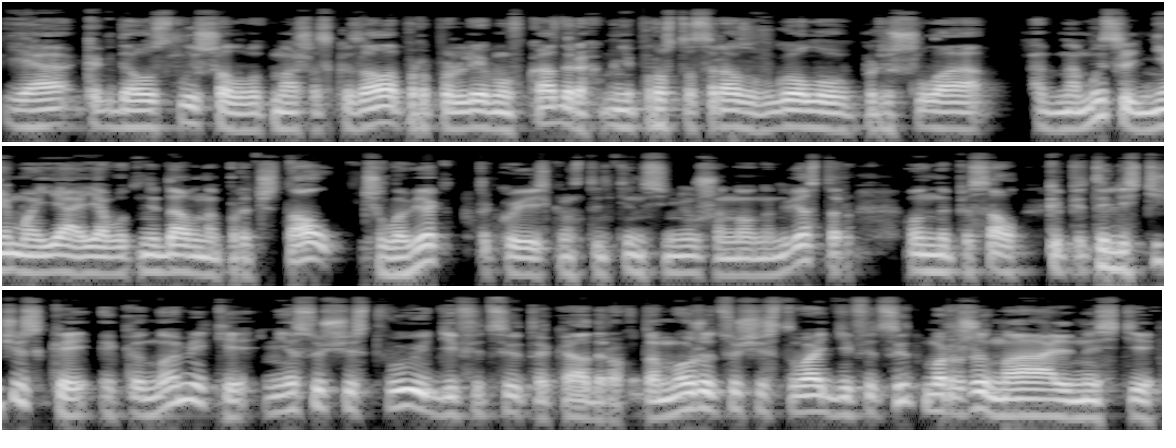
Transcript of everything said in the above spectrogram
Я, когда услышал, вот Маша сказала про проблему в кадрах, мне просто сразу в голову пришла одна мысль, не моя, я вот недавно прочитал, человек, такой есть Константин Синюшин, он инвестор, он написал, в капиталистической экономике не существует дефицита кадров, там может существовать дефицит маржинальности,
